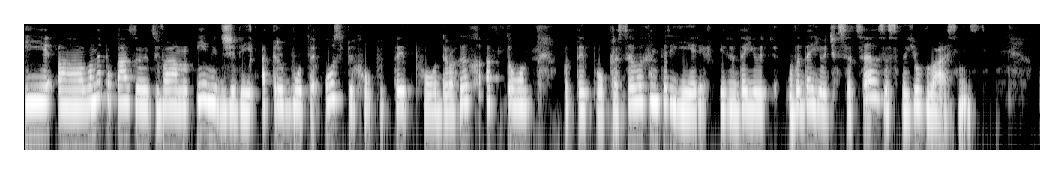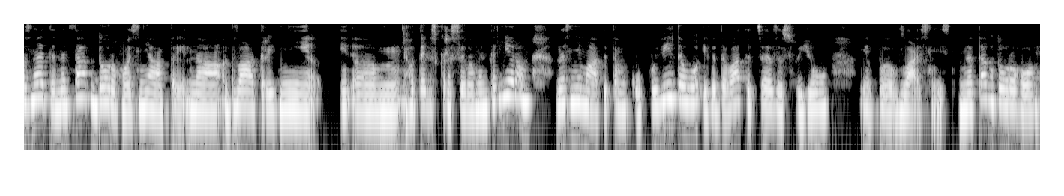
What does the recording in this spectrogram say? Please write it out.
І а, вони показують вам іміджеві атрибути успіху по типу дорогих авто, по типу красивих інтер'єрів і видають, видають все це за свою власність. Ви знаєте, не так дорого зняти на 2-3 дні ем, готель з красивим інтер'єром, не знімати там купу відео і видавати це за свою якби, власність. Не так дорого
